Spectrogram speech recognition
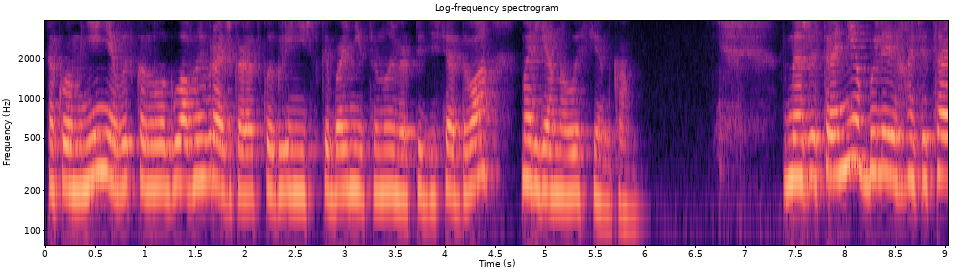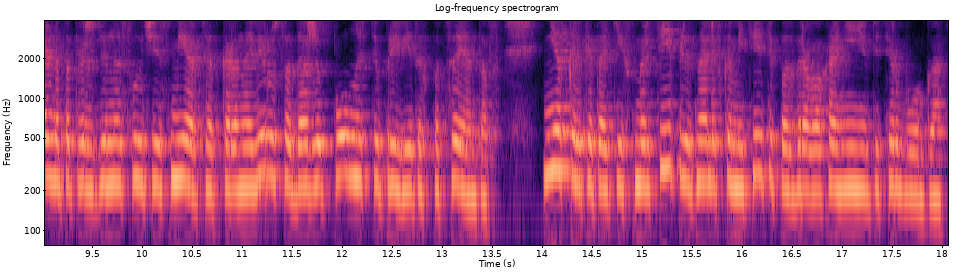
Такое мнение высказала главный врач городской клинической больницы номер 52 Марьяна Лысенко. В нашей стране были официально подтверждены случаи смерти от коронавируса даже полностью привитых пациентов. Несколько таких смертей признали в Комитете по здравоохранению Петербурга.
